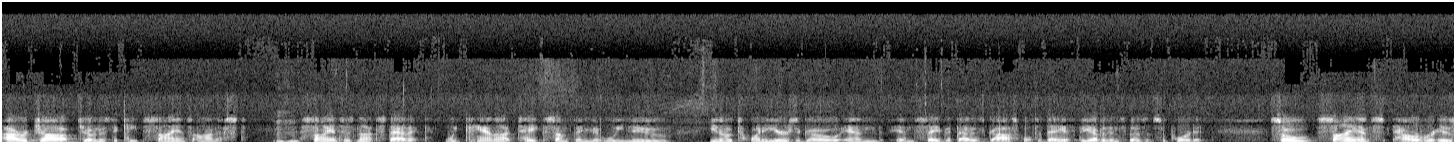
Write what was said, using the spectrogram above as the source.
our job, Joan, is to keep science honest. Mm-hmm. Science is not static. We cannot take something that we knew, you know, 20 years ago and and say that that is gospel today if the evidence doesn't support it. So science, however, is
